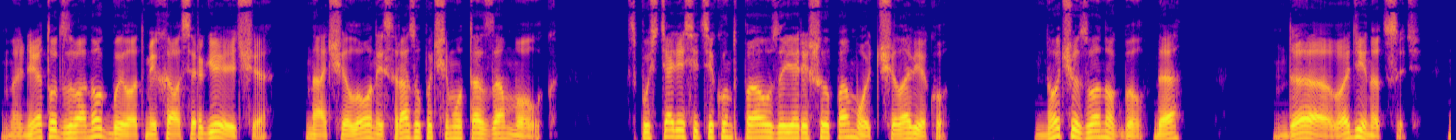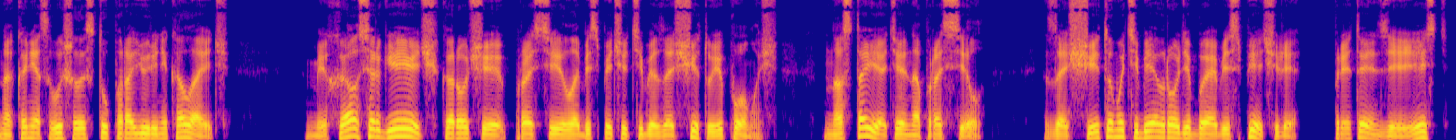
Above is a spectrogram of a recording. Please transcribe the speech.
«Мне тут звонок был от Михаила Сергеевича», — начал он и сразу почему-то замолк. Спустя десять секунд паузы я решил помочь человеку. «Ночью звонок был, да?» «Да, в одиннадцать», — наконец вышел из ступора Юрий Николаевич. Михаил Сергеевич, короче, просил обеспечить тебе защиту и помощь. Настоятельно просил. Защиту мы тебе вроде бы обеспечили. Претензии есть?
